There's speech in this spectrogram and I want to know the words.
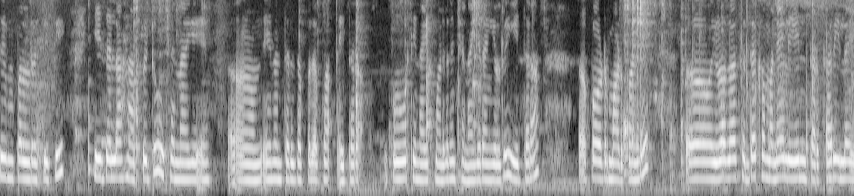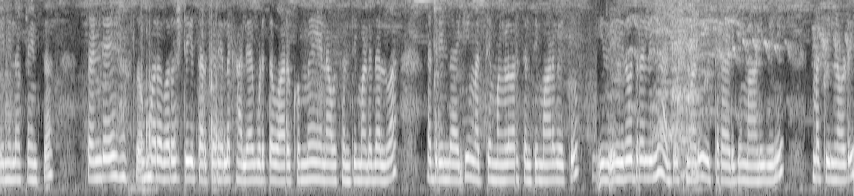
ಸಿಂಪಲ್ ರೆಸಿಪಿ ಇದೆಲ್ಲ ಹಾಕಿಬಿಟ್ಟು ಚೆನ್ನಾಗಿ ಏನಂತಾರೆ, ದಪ್ಪ ದಪ್ಪ ಈ ಥರ ಪೂರ್ತಿ ನೈಸ್ ಮಾಡಿದ್ರೆ ಚೆನ್ನಾಗಿರಂಗಿಲ್ಲ ರೀ ಈ ಥರ ಪೌಡ್ರ್ ಮಾಡಿಕೊಂಡೆ. ಇವಾಗ ಸದ್ಯಕ್ಕೆ ಮನೆಯಲ್ಲಿ ಏನು ತರಕಾರಿ ಇಲ್ಲ ಏನಿಲ್ಲ ಫ್ರೆಂಡ್ಸ್ ಸಂಡೇ, ಸೋಮವಾರ ಬರೋಷ್ಟಿಗೆ ತರಕಾರಿ ಎಲ್ಲ ಖಾಲಿ ಆಗಿಬಿಡುತ್ತೆ. ವಾರಕ್ಕೊಮ್ಮೆ ನಾವು ಸಂತೆ ಮಾಡೋದಲ್ವ? ಅದರಿಂದಾಗಿ ಮತ್ತೆ ಮಂಗಳವಾರ ಸಂತೆ ಮಾಡಬೇಕು. ಇದು ಇರೋದ್ರಲ್ಲಿನೇ ಅಡ್ಜಸ್ಟ್ ಮಾಡಿ ಈ ಥರ ಅಡುಗೆ ಮಾಡಿದ್ದೀನಿ. ಮತ್ತು ಇಲ್ಲಿ ನೋಡಿರಿ,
